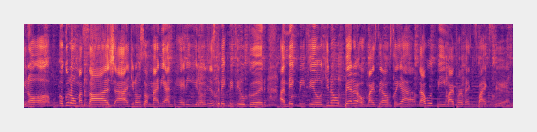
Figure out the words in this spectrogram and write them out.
you know, a, a, good old massage and, you know, some mani and pedi, you know, just to make me feel good and make me feel, you know, better of myself. So yeah, that would be my perfect spa experience.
